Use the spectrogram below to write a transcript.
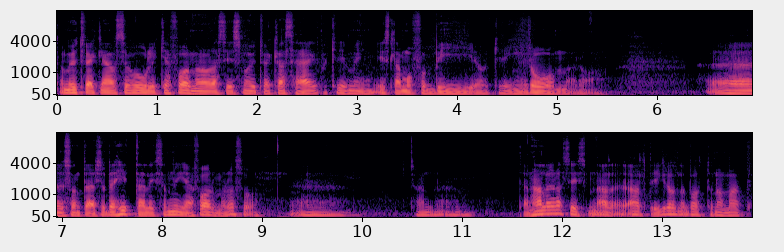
de utvecklingar av olika former av rasism har utvecklats här kring islamofobi och kring romer och uh, sånt där. Så det hittar liksom nya former och så. Uh, sen, uh, sen handlar rasismen alltid i grund och botten om att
